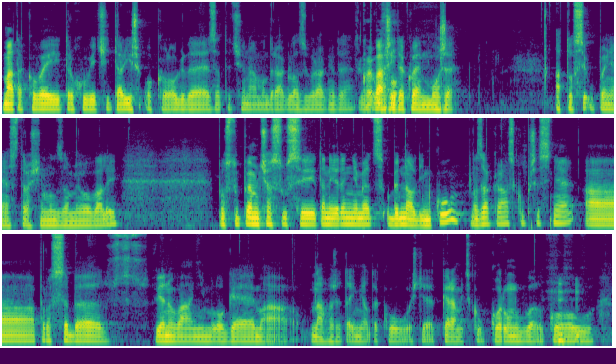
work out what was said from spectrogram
Má takový trochu větší talíř okolo, kde je zatečená modrá glazura, kde vytváří takové moře. A to si úplně strašně moc zamilovali. Postupem času si ten jeden Němec objednal dýmku na zakázku přesně a pro sebe s věnováním logem a nahoře tady měl takovou ještě keramickou korunu velkou.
